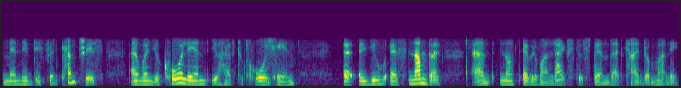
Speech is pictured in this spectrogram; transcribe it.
many different countries and when you call in, you have to call in a, a U.S. number, and not everyone likes to spend that kind of money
